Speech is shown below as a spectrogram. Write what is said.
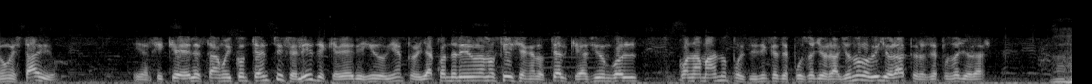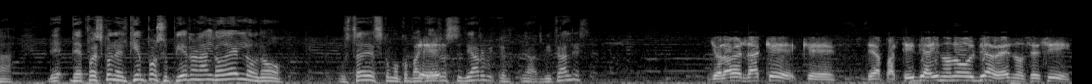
un estadio. Y así que él estaba muy contento y feliz de que había dirigido bien, pero ya cuando le dio una noticia en el hotel que ha sido un gol con la mano, pues dicen que se puso a llorar. Yo no lo vi llorar, pero se puso a llorar. Ajá. después con el tiempo supieron algo de él o no? ¿Ustedes como compañeros eh, de arbitrales? Yo la verdad que, que de a partir de ahí no lo volví a ver, no sé si,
